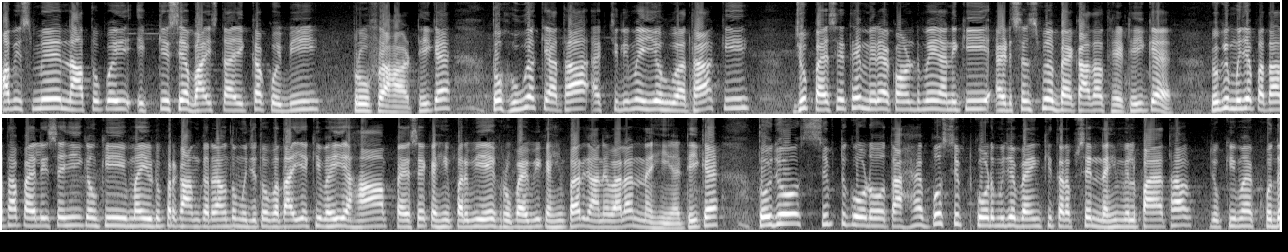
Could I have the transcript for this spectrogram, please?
अब इसमें ना तो कोई 21 या 22 तारीख का कोई भी प्रूफ रहा, ठीक है? तो हुआ क्या था? एक्चुअली में ये हुआ था कि जो पैसे थे मेरे अकाउंट में, यानी कि एडिशंस में बैकादा थे, ठीक है? क्योंकि मुझे पता था पहले से ही, क्योंकि मैं यूट्यूब पर काम कर रहा हूँ तो मुझे तो बताइए कि भाई हाँ पैसे कहीं पर भी, एक रुपये भी कहीं पर जाने वाला नहीं है, ठीक है? तो जो शिफ्ट कोड होता है, वो शिफ्ट कोड मुझे बैंक की तरफ़ से नहीं मिल पाया था, जो कि मैं खुद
